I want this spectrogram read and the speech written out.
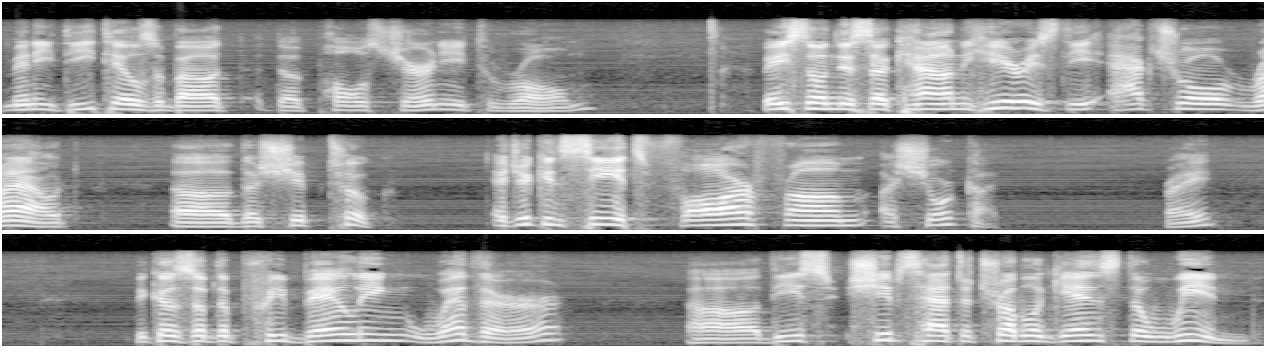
many details about the Paul's journey to Rome. Based on this account, here is the actual route uh, the ship took. As you can see, it's far from a shortcut, right? Because of the prevailing weather, uh, these ships had to travel against the wind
